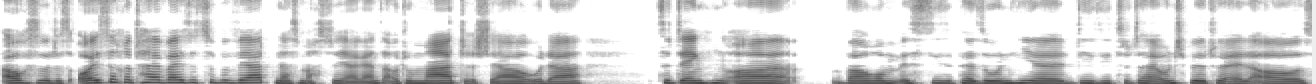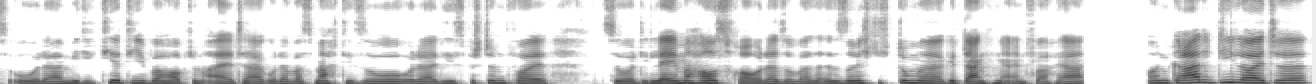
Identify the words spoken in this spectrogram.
auch so das Äußere teilweise zu bewerten, das machst du ja ganz automatisch, ja, oder zu denken, oh, warum ist diese Person hier, die sieht total unspirituell aus oder meditiert die überhaupt im Alltag oder was macht die so oder die ist bestimmt voll so die lame Hausfrau oder sowas, also so richtig dumme Gedanken einfach, ja. Und gerade die Leute,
